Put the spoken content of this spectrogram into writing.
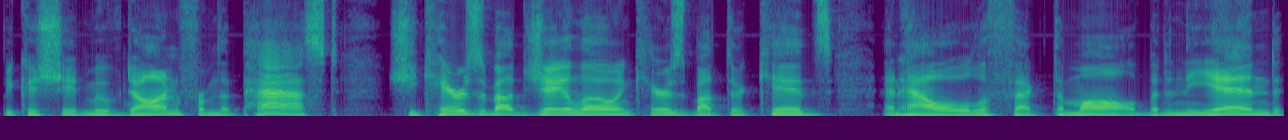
because she had moved on from the past. She cares about J Lo and cares about their kids and how it will affect them all. But in the end,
